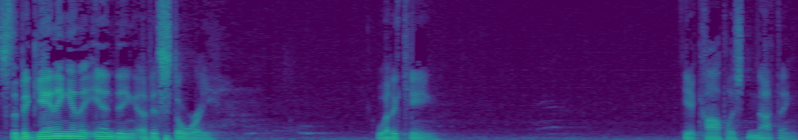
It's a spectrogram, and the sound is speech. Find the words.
It's the beginning and the ending of his story. What a king. He accomplished nothing.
